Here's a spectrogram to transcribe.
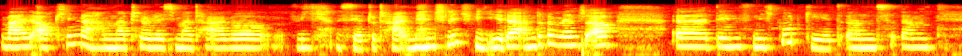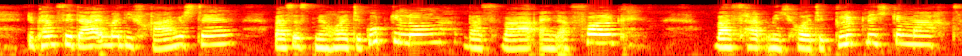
weil auch Kinder haben natürlich mal Tage, wie ist ja total menschlich, wie jeder andere Mensch auch, äh, denen es nicht gut geht. Und ähm, du kannst dir da immer die Frage stellen, was ist mir heute gut gelungen, was war ein Erfolg, was hat mich heute glücklich gemacht,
